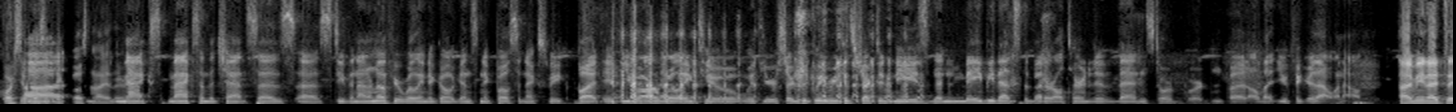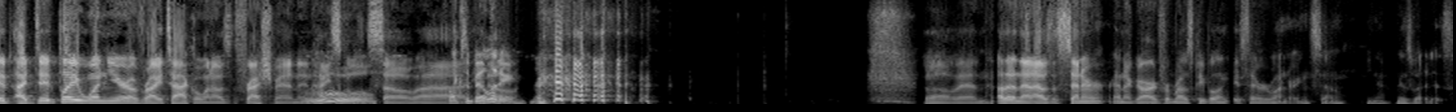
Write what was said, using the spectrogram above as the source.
Of course, it wasn't Uh, Nick Bosa either. Max Max in the chat says, uh, Steven, I don't know if you're willing to go against Nick Bosa next week, but if you are willing to with your surgically reconstructed knees, then maybe that's the better alternative than Storm Gordon. But I'll let you figure that one out. I mean, I did I did play one year of right tackle when I was a freshman in high school. So uh, you Flexibility. know. oh man. Other than that, I was a center and a guard for most people, in case they were wondering. So you know, it is what it is.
